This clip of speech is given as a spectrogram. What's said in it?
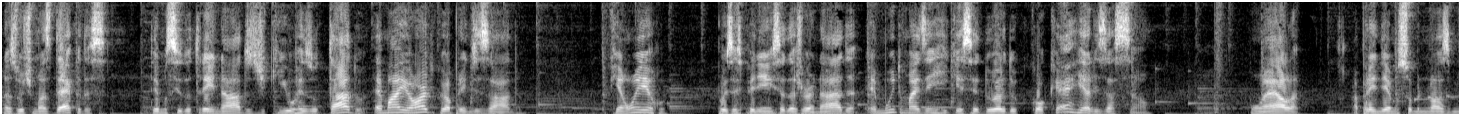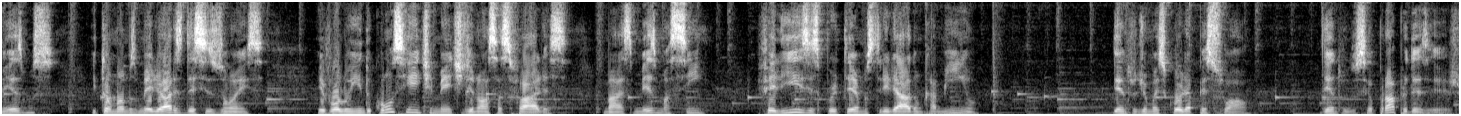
Nas últimas décadas, temos sido treinados de que o resultado é maior do que o aprendizado, o que é um erro, pois a experiência da jornada é muito mais enriquecedora do que qualquer realização. Com ela, aprendemos sobre nós mesmos e tomamos melhores decisões, evoluindo conscientemente de nossas falhas, mas mesmo assim, felizes por termos trilhado um caminho dentro de uma escolha pessoal, dentro do seu próprio desejo.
